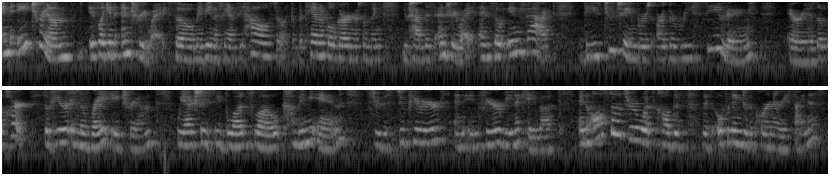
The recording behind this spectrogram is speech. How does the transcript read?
and atrium is like an entryway. So maybe in a fancy house or like a botanical garden or something, you have this entryway. And so in fact, these two chambers are the receiving areas of the heart. So here in the right atrium, we actually see blood flow coming in through the superior and inferior vena cava, and also through what's called this, this opening to the coronary sinus.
